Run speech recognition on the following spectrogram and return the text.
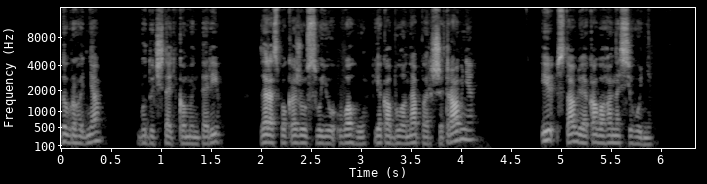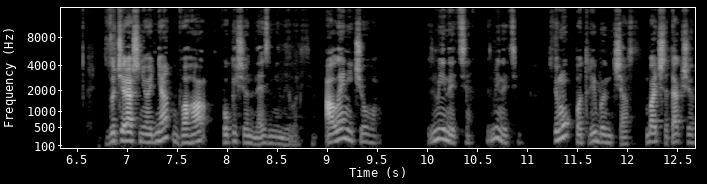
Доброго дня, буду читати коментарі. Зараз покажу свою вагу, яка була на 1 травня, і ставлю, яка вага на сьогодні. З вчорашнього дня вага поки що не змінилася. Але нічого, зміниться, зміниться. Всьому потрібен час. Бачите, так що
